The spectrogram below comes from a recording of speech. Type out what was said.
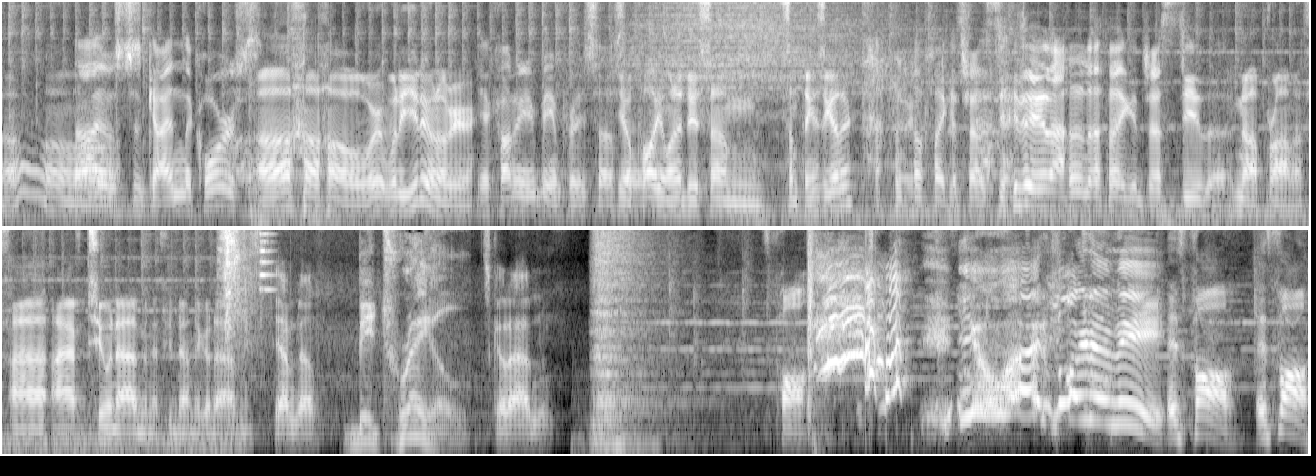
Oh. No, I was just guiding the course. Oh, what are you doing over here? Yeah, Connor, you're being pretty sus. Yo, Paul, you want to do some some things together? I don't know if I can trust you, dude. I don't know if I can trust you, though. no, I promise. Uh, I have two in admin if you're down to go to admin. Yeah, I'm down. Betrayal. Let's go to admin. It's Paul. You would point at me! It's Paul. It's Paul.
